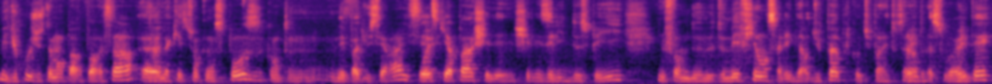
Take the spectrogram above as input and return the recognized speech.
mais du coup, justement, par rapport à ça, la question qu'on se pose quand on n'est pas du sérail, c'est est-ce qu'il n'y a pas chez les, chez les élites de ce pays une forme de, méfiance à l'égard du peuple, quand tu parlais tout à l'heure de la souveraineté,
